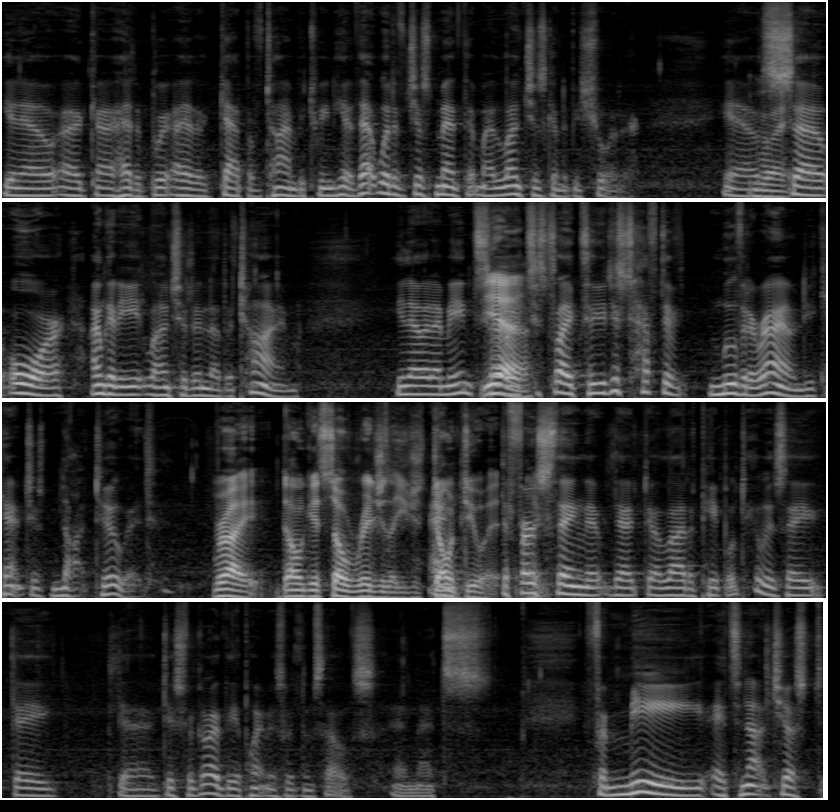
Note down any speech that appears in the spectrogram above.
you know, I, I had a I had a gap of time between here. That would have just meant that my lunch is going to be shorter, you know. Right. So, or I'm going to eat lunch at another time. You know what I mean? So Yeah. It's just like so you just have to move it around. You can't just not do it. Right. Don't get so rigid that you just don't do it. The first thing that, that a lot of people do is they they uh, disregard the appointments with themselves, and that's for me. It's not just,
